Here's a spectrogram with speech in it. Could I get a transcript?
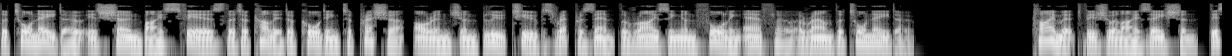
The tornado is shown by spheres that are colored according to pressure. Orange and blue tubes represent the rising and falling airflow around the tornado. Climate visualization – This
